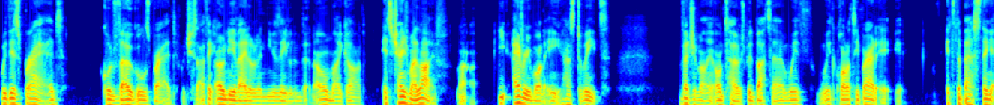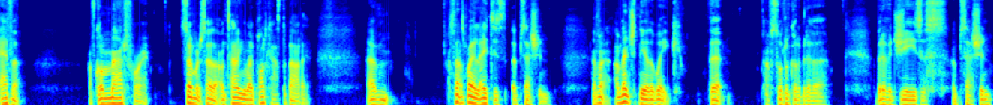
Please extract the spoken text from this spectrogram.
With this bread called Vogel's bread, which is I think only available in New Zealand, and oh my god, it's changed my life. Like everybody has to eat Vegemite on toast with butter with with quality bread. It, it, it's the best thing ever. I've gone mad for it. So much so that I'm telling my podcast about it. Um, so that's my latest obsession. I mentioned the other week that I've sort of got a bit of a, a bit of a Jesus obsession,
